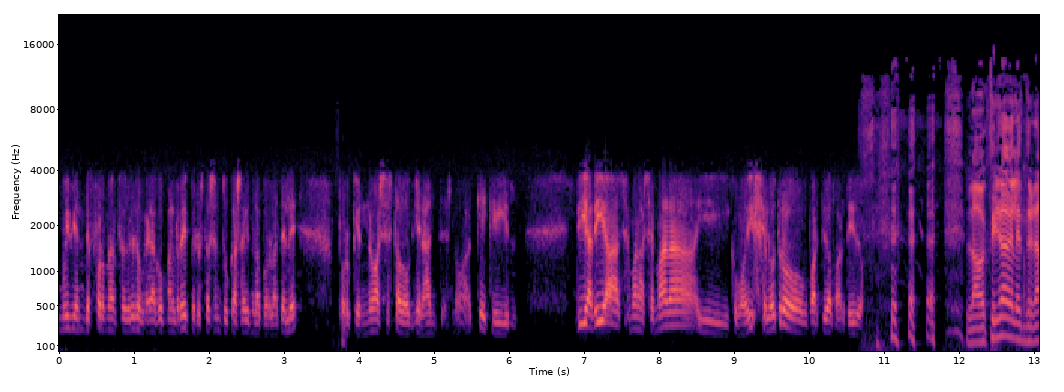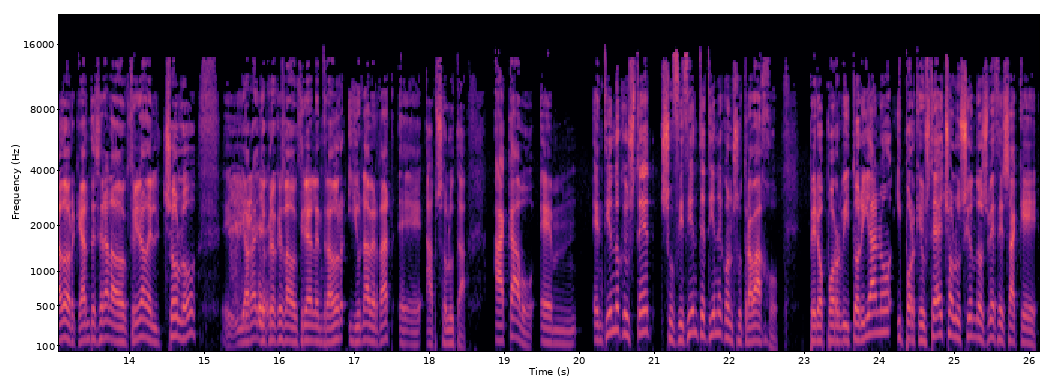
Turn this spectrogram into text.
muy bien de forma en febrero para ir a la Copa del Rey, pero estás en tu casa viéndola por la tele porque no has estado bien antes, ¿no? Aquí hay que ir día a día, semana a semana y, como dice el otro, partido a partido. la doctrina del entrenador, que antes era la doctrina del cholo eh, y ahora yo creo que es la doctrina del entrenador y una verdad eh, absoluta. Acabo. Em, entiendo que usted suficiente tiene con su trabajo, pero por Vitoriano y porque usted ha hecho alusión dos veces a que,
